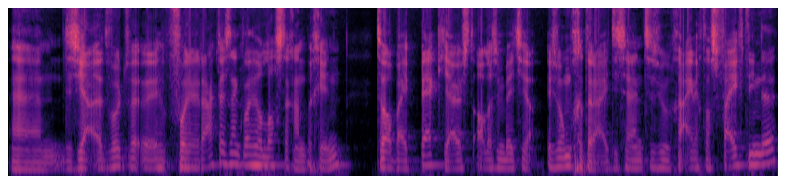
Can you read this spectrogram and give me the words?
Ehm, dus ja, het wordt voor Heracles denk ik wel heel lastig aan het begin. Terwijl bij PEC juist alles een beetje is omgedraaid. Die zijn het seizoen geëindigd als vijftiende.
